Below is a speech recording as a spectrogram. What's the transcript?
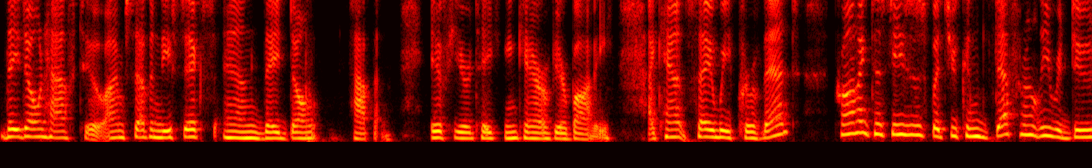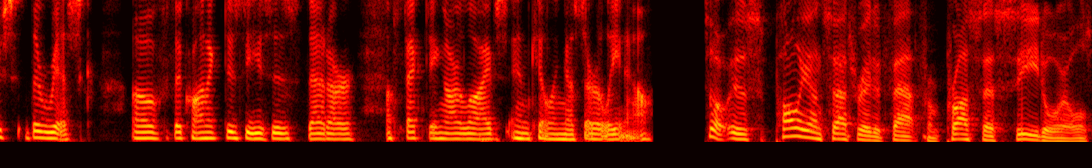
They don't have to. I'm 76 and they don't happen if you're taking care of your body. I can't say we prevent chronic diseases, but you can definitely reduce the risk of the chronic diseases that are affecting our lives and killing us early now. So, is polyunsaturated fat from processed seed oils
